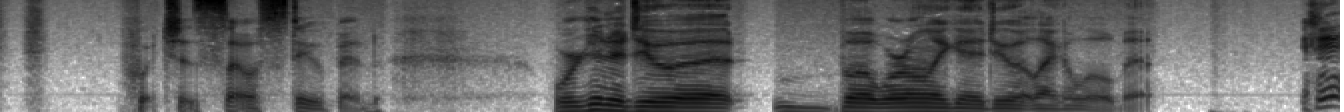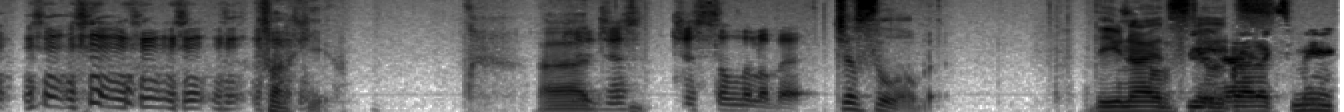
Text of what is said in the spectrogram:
which is so stupid. We're going to do it, but we're only going to do it like a little bit. Fuck you. Uh, just just a little bit. just a little bit. The United Sounds bureaucratic States. to me.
